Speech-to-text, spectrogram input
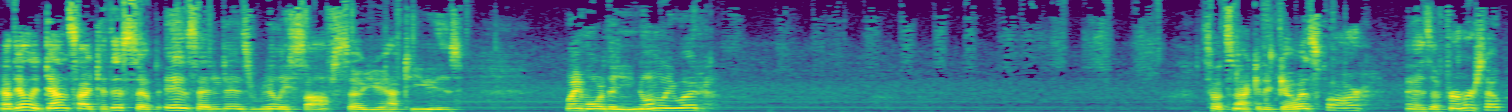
now the only downside to this soap is that it is really soft, so you have to use way more than you normally would. So it's not going to go as far as a firmer soap.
